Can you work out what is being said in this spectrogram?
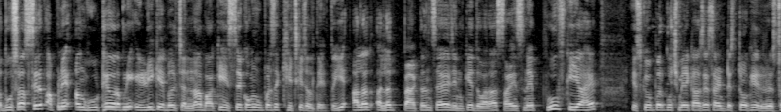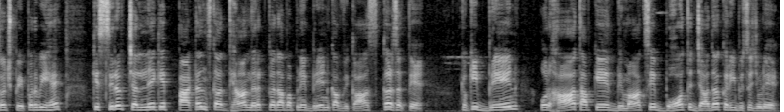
और दूसरा, सिर्फ़ अपने अंगूठे और अपनी एड़ी के बल चलना, बाकी हिस्से को हम ऊपर से खींच के चलते हैं। तो ये अलग अलग पैटर्न्स हैं, जिनके द्वारा साइंस ने प्रूव किया है। इसके ऊपर कुछ मेरे ख्याल से साइंटिस्टों की रिसर्च पेपर भी हैं। कि सिर्फ़ चलने के पैटर्न्स का ध्यान रख कर आप अपने ब्रेन का विकास कर सकते हैं। क्योंकि ब्रेन और हाथ आपके दिमाग से बहुत ज़्यादा करीबी से जुड़े हैं।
